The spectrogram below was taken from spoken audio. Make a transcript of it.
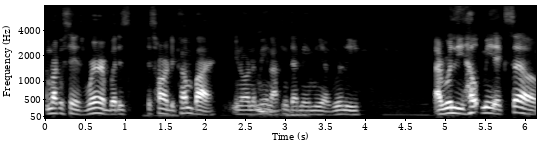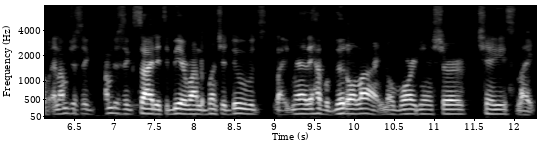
I'm not gonna say it's rare, but it's it's hard to come by. You know what I mean? I mm-hmm. think that made me a really, that really helped me excel, and I'm just I'm just excited to be around a bunch of dudes. Like man, they have a good online. You know, Morgan, Scherff, Chase, like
